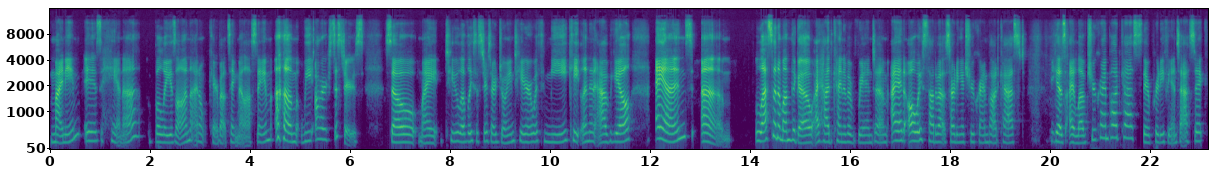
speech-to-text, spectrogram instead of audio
my name is Hannah Blazon. I don't care about saying my last name. Um, we are sisters. So my two lovely sisters are joined here with me, Kaetlyn and Abigail. And um, less than a month ago, I had kind of a random, I had always thought about starting a true crime podcast because I love true crime podcasts. They're pretty fantastic.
